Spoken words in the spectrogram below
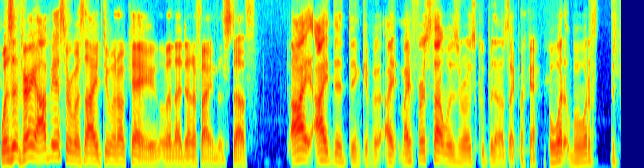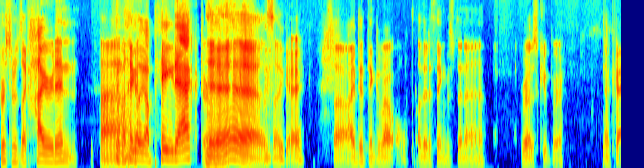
was it very obvious or was I doing okay with identifying this stuff? I I did think of it. I my first thought was Rose Cooper. Then I was like, Okay. but what? But what if this person was like hired in, Uh, like okay. like a paid actor? Yes, okay. So I did think about other things than uh Rose Cooper. Okay.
